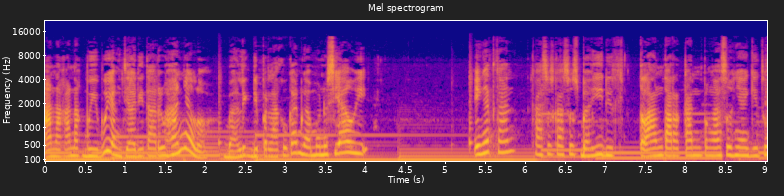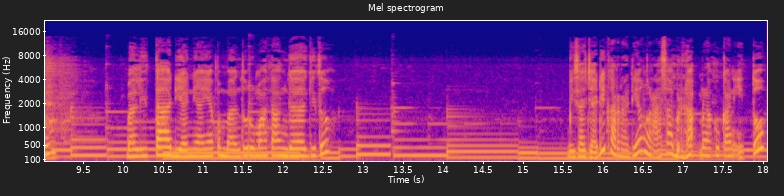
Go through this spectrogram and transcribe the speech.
anak-anak bu ibu yang jadi taruhannya loh, balik diperlakukan nggak manusiawi. Ingat kan kasus-kasus bayi ditelantarkan pengasuhnya gitu? Balita dianiaya pembantu rumah tangga gitu? Bisa jadi karena dia ngerasa berhak melakukan itu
